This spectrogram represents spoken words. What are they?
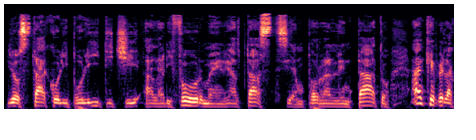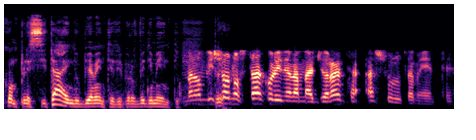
gli ostacoli politici alla riforma, in realtà si è un po' rallentato, anche per la complessità indubbiamente dei provvedimenti. Ma non vi sono ostacoli nella maggioranza? Assolutamente.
